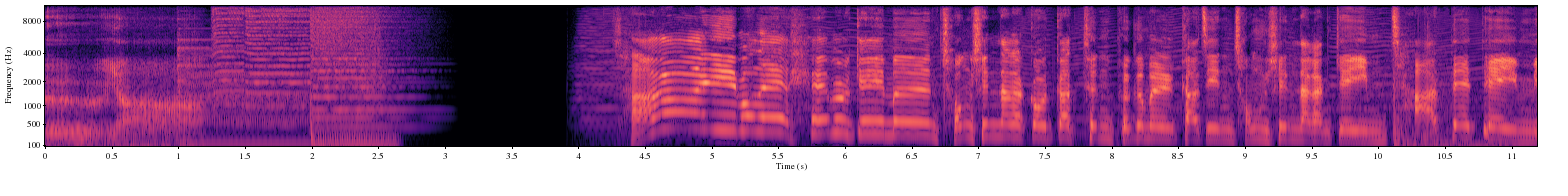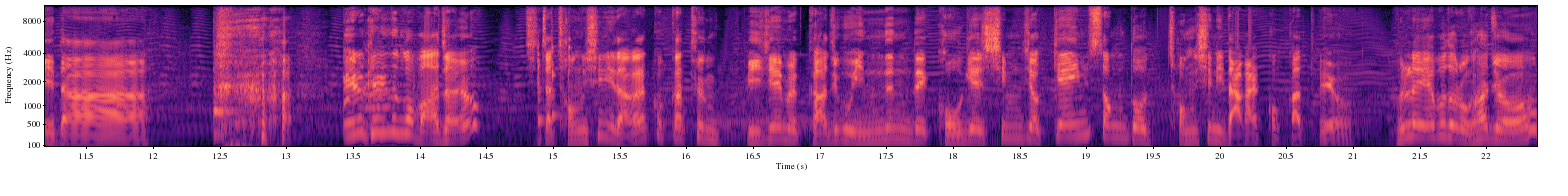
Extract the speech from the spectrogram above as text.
으야 자, 이번에 해볼 게임은 정신 나갈 것 같은 브금을 가진 정신 나간 게임 자떼떼입니다. 이렇게 읽는 거 맞아요? 진짜 정신이 나갈 것 같은 BGM을 가지고 있는데 거기에 심지어 게임성도 정신이 나갈 것 같아요. 플레이 해보도록 하죠.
